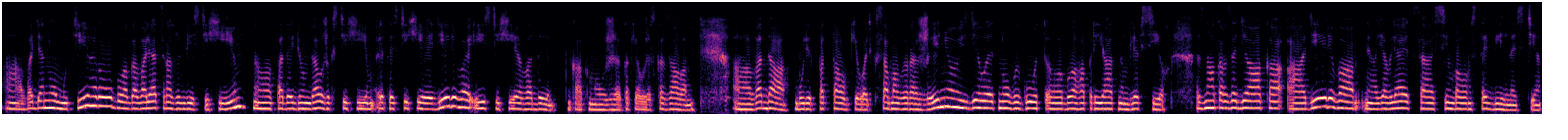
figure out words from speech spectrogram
А, водяному тигру благоволят сразу две стихии. А, подойдем да, уже к стихиям. Это стихия дерева и стихия воды, как, мы уже, как я уже сказала. А, вода будет подталкивать к самовыражению и сделает Новый год благоприятным для всех знаков зодиака, а дерево является символом стабильности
